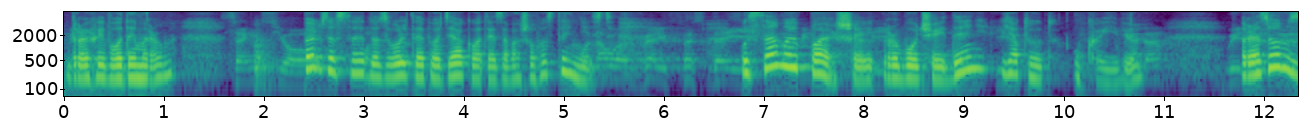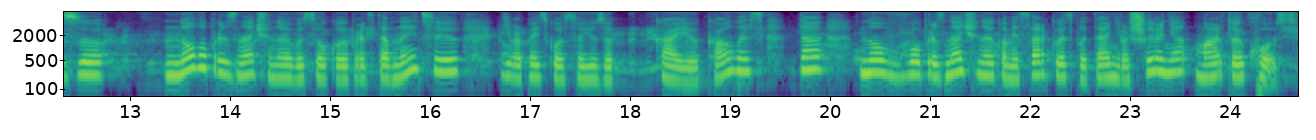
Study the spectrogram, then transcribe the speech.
дорогий Володимиру, перш за все дозвольте подякувати за вашу гостинність. У саме перший робочий день я тут, у Києві, разом з новопризначеною високою представницею Європейського союзу Каю Калес та новопризначеною комісаркою з питань розширення Мартою Кос.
